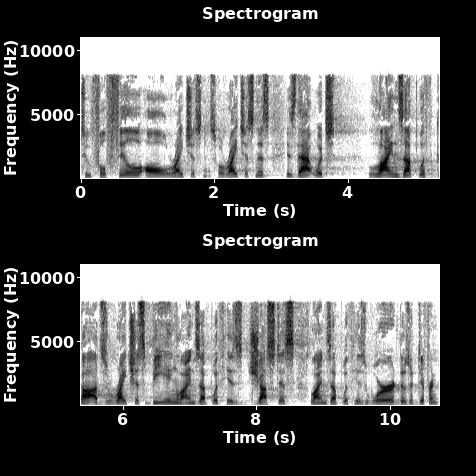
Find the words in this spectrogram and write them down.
To fulfill all righteousness. Well, righteousness is that which lines up with God's righteous being, lines up with his justice, lines up with his word. Those are different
